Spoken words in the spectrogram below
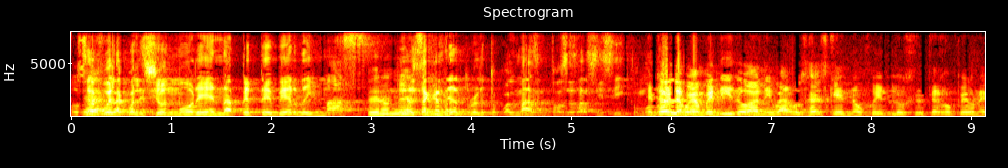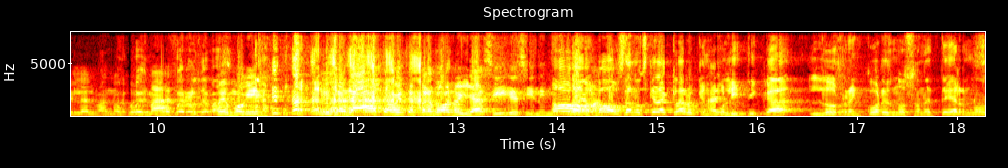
O sea, ¿Eh? fue la coalición Morena, PT Verde y más. Pero, esa candidatura le tocó al más, entonces así sí. entonces le habían vendido a Aníbal, ¿sabes qué? No fue los que te rompieron el alma, no fue, más. Fue Morena. ah, te perdono y ya sigue sin ningún no, problema. No, o sea, nos queda claro que en política los rencores no son eternos.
